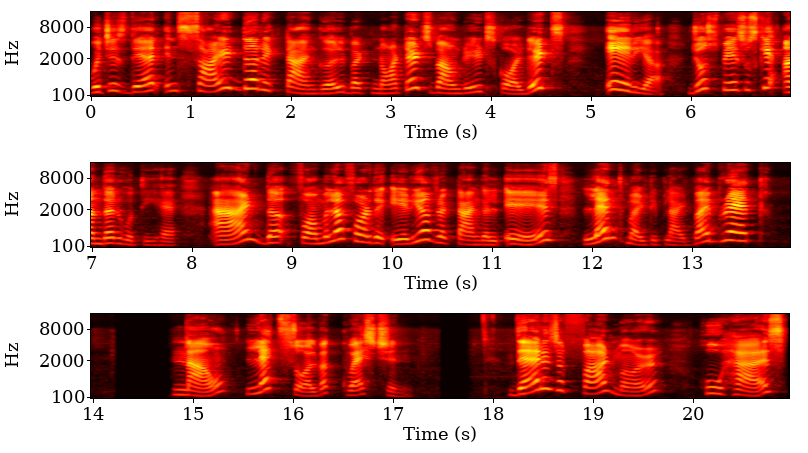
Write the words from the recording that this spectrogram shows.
which is there inside the rectangle but not its boundary it's called its area जो space उसके अंदर होती है and the formula for the area of rectangle is length multiplied by breadth. Now let's solve a question. There is a farmer who has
